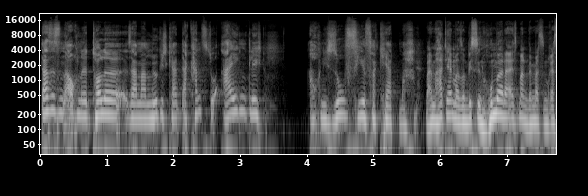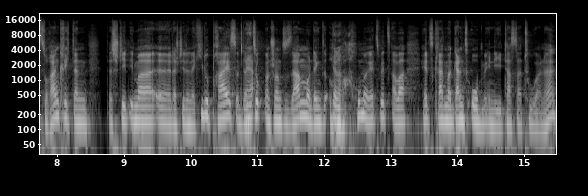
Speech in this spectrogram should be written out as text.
das ist auch eine tolle, sag mal, Möglichkeit. Da kannst du eigentlich auch nicht so viel verkehrt machen. Weil man hat ja immer so ein bisschen Hummer, da ist man, wenn man es im Restaurant kriegt, dann das steht immer, äh, da steht dann der Kilopreis und dann ja. zuckt man schon zusammen und denkt so, oh, genau. Hummer, jetzt wird's, aber jetzt greifen wir ganz oben in die Tastatur. Ne?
